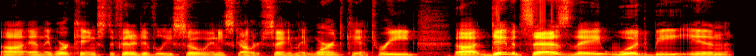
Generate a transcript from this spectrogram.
uh, and they were kings definitively, so any scholar saying they weren't can't read. Uh, David says they would be in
